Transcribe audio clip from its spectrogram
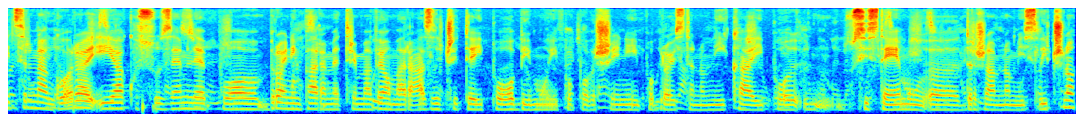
i Crna Gora, iako su zemlje po brojnim parametrima veoma različite i po obimu i po površini i po broju stanovnika i po mm, sistemu e, državnom i slično,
